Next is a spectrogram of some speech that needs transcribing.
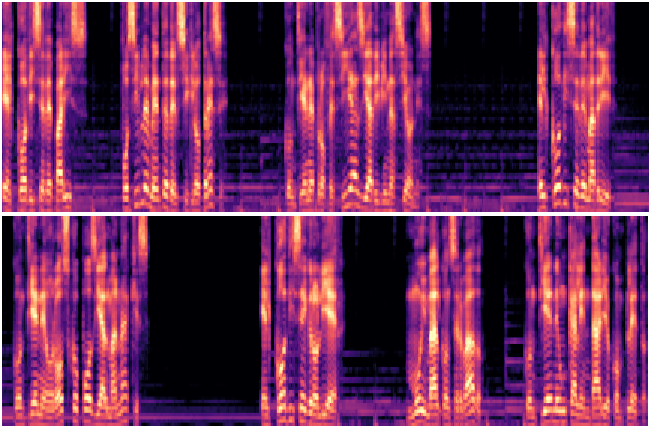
El Códice de París, posiblemente del siglo XIII. Contiene profecías y adivinaciones. El Códice de Madrid, Contiene horóscopos y almanaques. El Códice Grolier, muy mal conservado, contiene un calendario completo.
